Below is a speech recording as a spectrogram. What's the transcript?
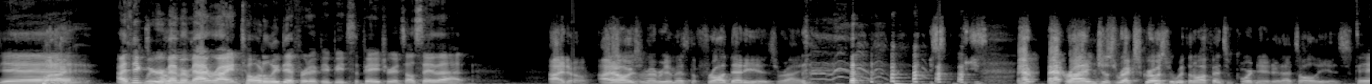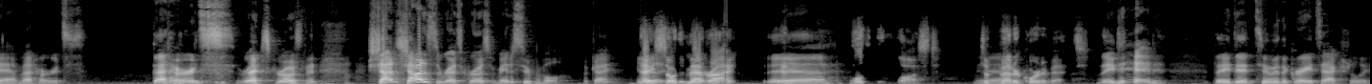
Yeah. But I- I, think we remember Matt Ryan totally different if he beats the Patriots. I'll say that. I don't. I always remember him as the fraud that he is, Ryan. he's, he's, Matt, Matt Ryan just Rex Grossman with an offensive coordinator. That's all he is. Damn, that hurts. That hurts. Rex Grossman. Shout, shout us to Rex Grossman. Made a Super Bowl. Okay. He Hey, really- so did Matt Ryan. yeah. Both lost to yeah. better quarterbacks. They did. They did. Two of the greats, actually.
